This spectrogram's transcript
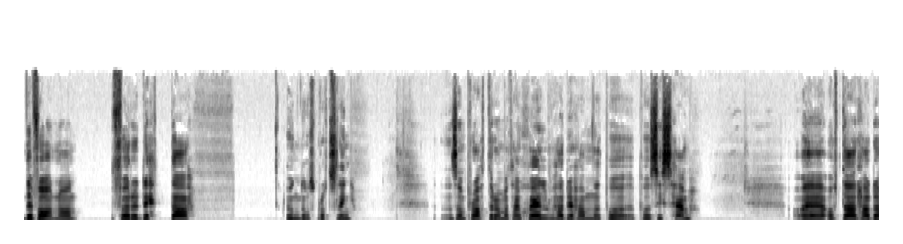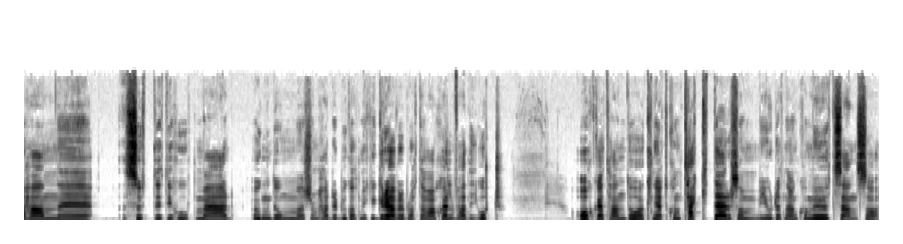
det var någon före detta ungdomsbrottsling som pratade om att han själv hade hamnat på, på SIS-hem. Eh, och där hade han eh, suttit ihop med ungdomar som hade begått mycket grövre brott än vad han själv hade gjort. Och att han då knöt kontakter som gjorde att när han kom ut sen så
